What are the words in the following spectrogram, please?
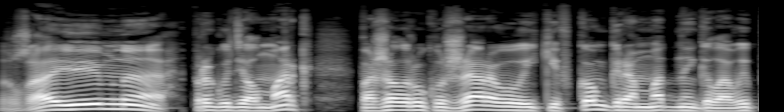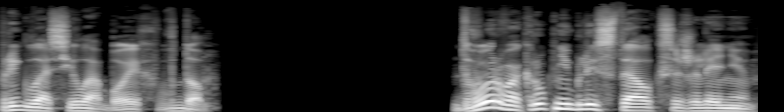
«Взаимно», — прогудел Марк, пожал руку Жарову и кивком громадной головы пригласил обоих в дом. Двор вокруг не блистал, к сожалению,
